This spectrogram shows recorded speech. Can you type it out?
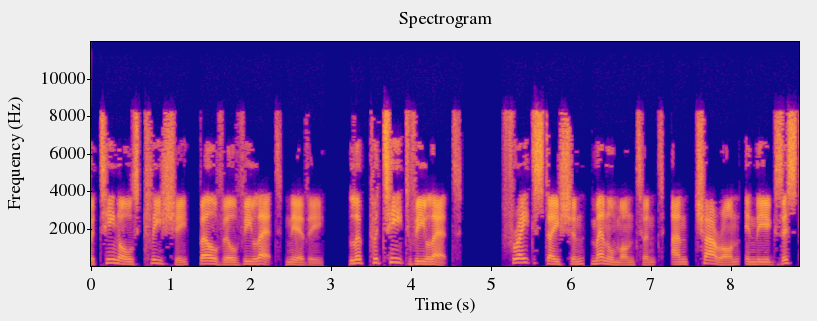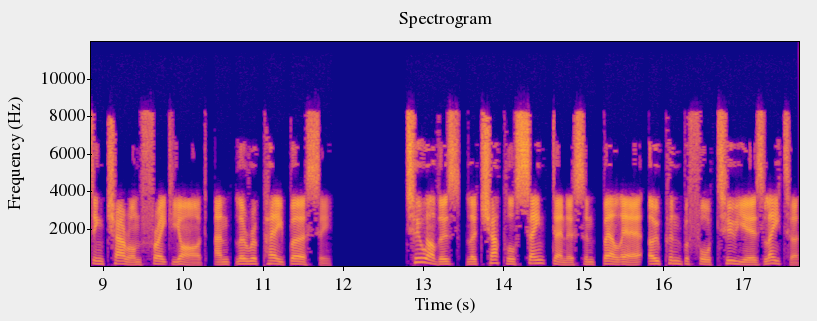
Batignolles Clichy, Belleville Villette near the La Petite Villette freight station, Menilmontant, and Charonne in the existing Charonne freight yard, and La Rapée-Bercy. Two others, La Chapelle Saint-Denis and Bel Air, opened before two years later,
